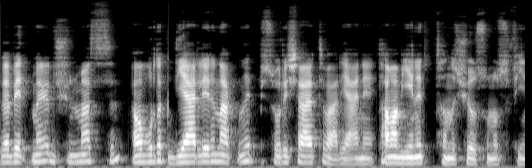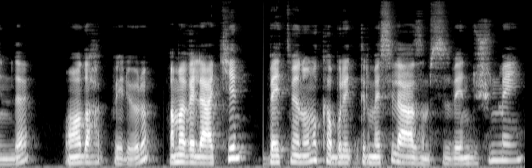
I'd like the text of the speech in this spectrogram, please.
ve Batman'i düşünmezsin. Ama burada diğerlerin aklında hep bir soru işareti var. Yani tamam yeni tanışıyorsunuz filmde. Ona da hak veriyorum. Ama ve lakin Batman onu kabul ettirmesi lazım. Siz beni düşünmeyin.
